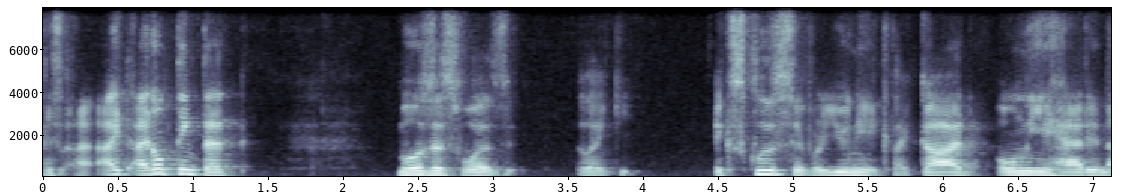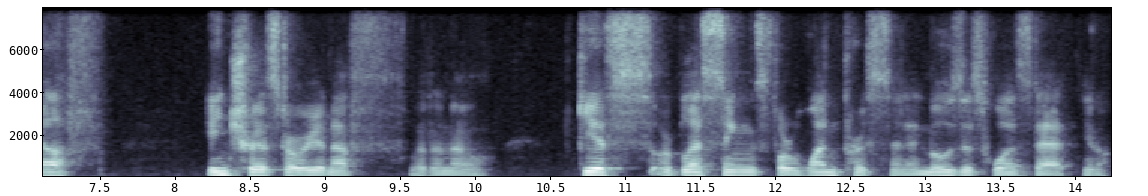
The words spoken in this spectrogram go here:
I, I don't think that Moses was like exclusive or unique. Like God only had enough interest or enough, I don't know, gifts or blessings for one person. And Moses was that, you know,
